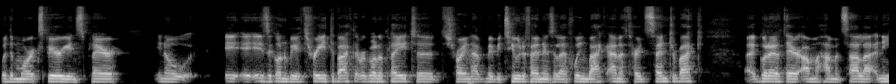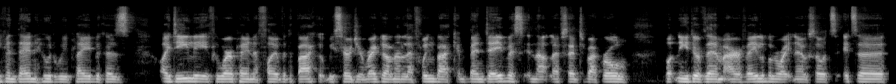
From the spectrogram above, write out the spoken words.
with a more experienced player. You know, is it going to be a three at the back that we're going to play to try and have maybe two defenders, a left wing back, and a third centre back? Uh, going out there on Mohamed Salah. And even then, who do we play? Because ideally, if we were playing a five at the back, it would be Sergio Reguilon on left wing back and Ben Davies in that left centre back role. But neither of them are available right now. So it's it's a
